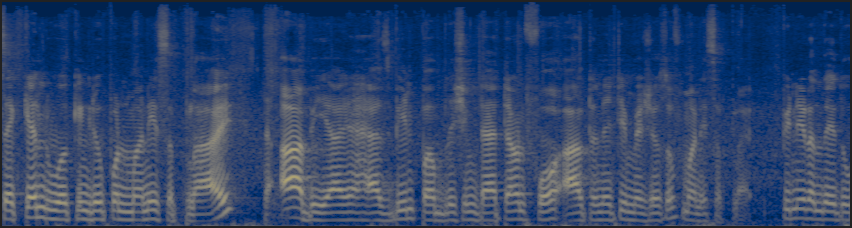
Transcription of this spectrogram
second working group on money supply the R B I has been publishing data on four alternative measures of money supply പിന്നീട് എന്ത് ചെയ്തു?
